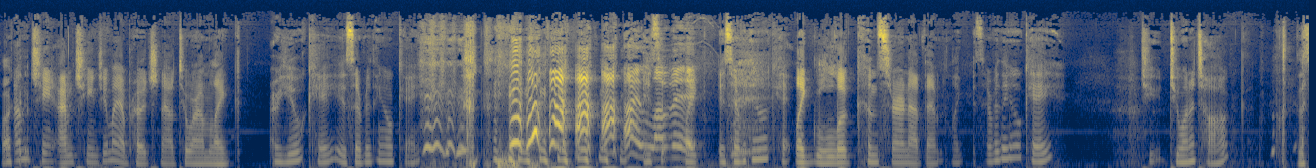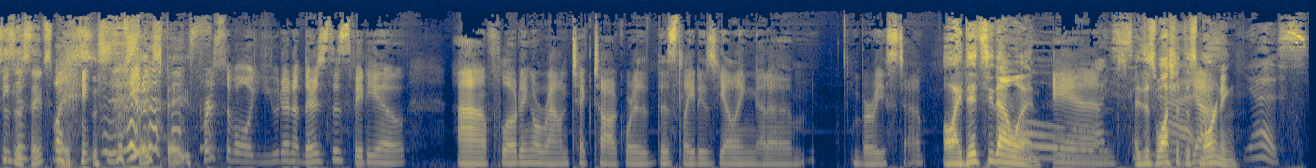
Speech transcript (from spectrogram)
Fuck I'm it. cha- I'm changing my approach now to where I'm like, "Are you okay? Is everything okay? I Is love it. Like, is everything okay? Like, look concerned at them. Like, is everything okay? Do you, do you want to talk? This is a safe it's like- space. This is a safe space. First of all, you don't know. There's this video uh, floating around TikTok where this lady's yelling at a barista, Oh, I did see that one. Oh, and I just watched it this Yeah. morning. Yes.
